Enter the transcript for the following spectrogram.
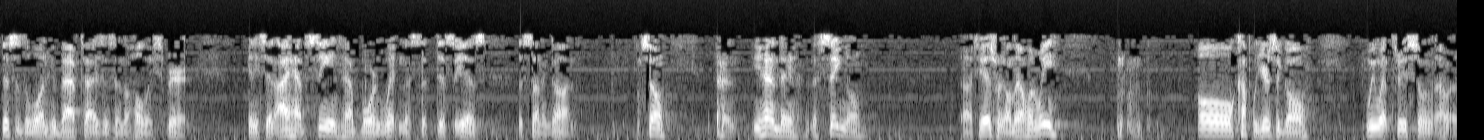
this is the one who baptizes in the Holy Spirit. And he said, I have seen, have borne witness that this is the Son of God. So you had the, the signal uh, to Israel. Now, when we, oh, a couple of years ago, we went through some uh,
